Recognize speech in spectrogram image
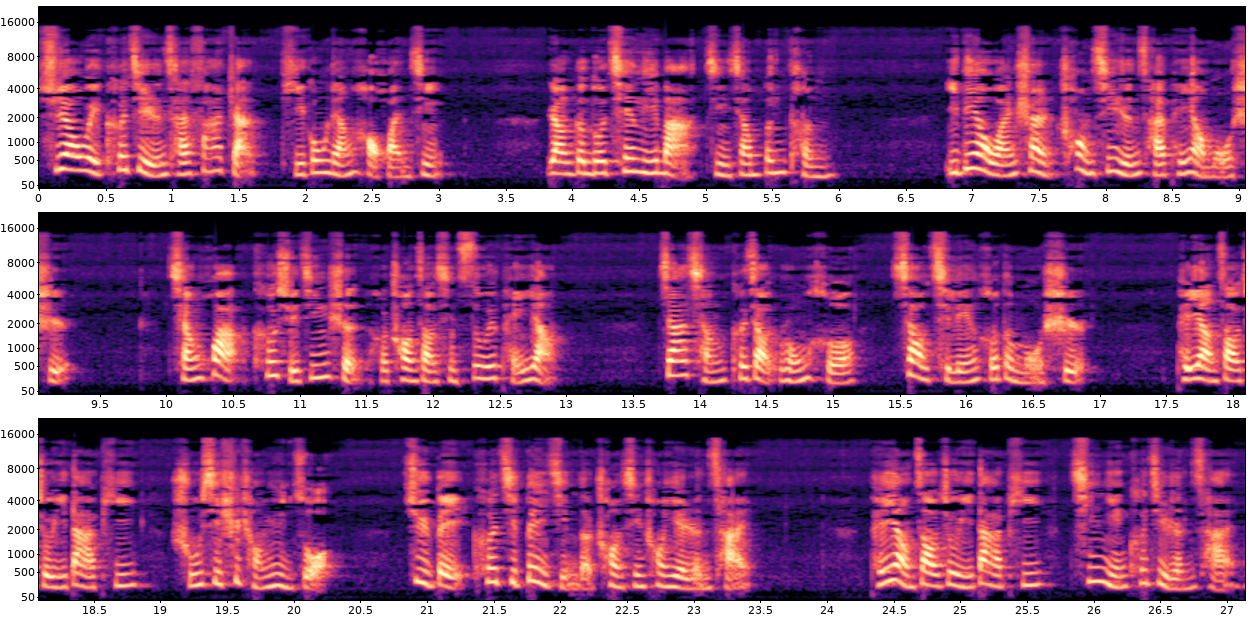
需要为科技人才发展提供良好环境，让更多千里马竞相奔腾。一定要完善创新人才培养模式，强化科学精神和创造性思维培养。加强科教融合、校企联合等模式，培养造就一大批熟悉市场运作、具备科技背景的创新创业人才，培养造就一大批青年科技人才。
